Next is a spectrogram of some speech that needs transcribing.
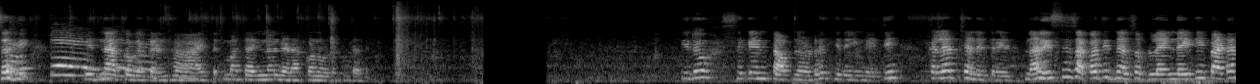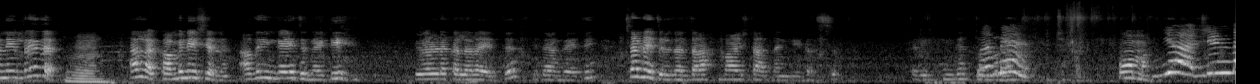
ಸರಿ. ಇದನ್ನ ಹಾಕೋಬೇಕಂತ ಹಾಂ ಆಯ್ತು. ಮತ್ತೆ ಇನ್ನೊಂದೆರಡು ಹಾಕೊಂಡು ನೋಡ್ತಾರೆ ಇದು ಸೆಕೆಂಡ್ ಟಾಪ್ ನೋಡ್ರಿ ಇದು ಹಿಂಗೈತಿ? ಕಲರ್ ಚಂದ ಐತ್ರಿ ನಾನು ಇಷ್ಟು ಸಾಕೋತಿದ್ನಲ್ಲ ಸ್ವಲ್ಪ ಲೈನ್ ನೈಟಿ ಪ್ಯಾಟರ್ನ್ ಇಲ್ರಿ ಇದು? ಅಲ್ಲ ಕಾಂಬಿನೇಷನ್ ಅದು ಹಿಂಗೈತಿ ನೈಟಿ ಇವೆರಡು ಕಲರ್ ಐತೆ ಇದು ಹಂಗೈತಿ. ಚಂದ ಐತ್ರಿ ಇದಂತ. ಭಾಳ ಇಷ್ಟ ಆಯ್ತು ನಂಗೆ ಈ ಡ್ರೆಸ್ ಸರಿ ಹಿಂಗೆ ಓಮ್ಮ ಅಲ್ಲಿಂದ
